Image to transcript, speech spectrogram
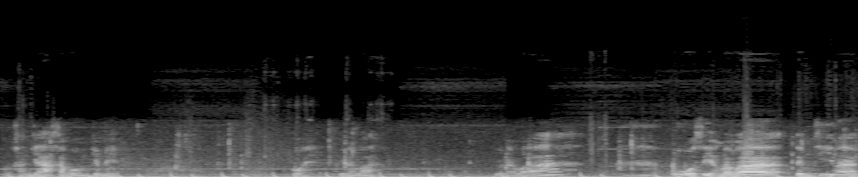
ค่อนข้างยากครับผมเกมนี้ โอ้ยอยู่ไหนวะ อยู่ไหนวะ โอ้โห เสียงแบบว่าเต็มที่มาก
